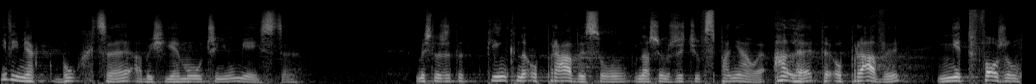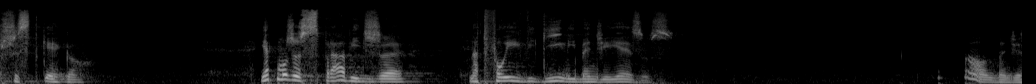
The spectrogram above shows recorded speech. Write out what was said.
Nie wiem, jak Bóg chce, abyś Jemu uczynił miejsce. Myślę, że te piękne oprawy są w naszym życiu wspaniałe, ale te oprawy nie tworzą wszystkiego. Jak możesz sprawić, że na Twojej wigilii będzie Jezus? No, on będzie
